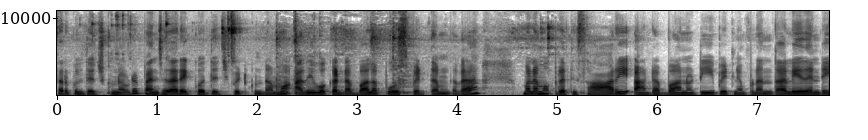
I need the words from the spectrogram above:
సరుకులు తెచ్చుకున్నప్పుడు పంచదార ఎక్కువ తెచ్చి పెట్టుకుంటాము. అది ఒక డబ్బాలో పోసి పెడతాం కదా మనము ప్రతిసారి ఆ డబ్బాను టీ పెట్టినప్పుడంతా లేదంటే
